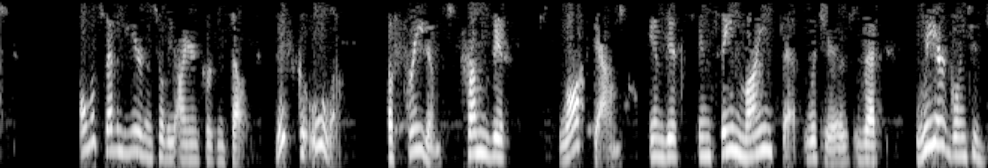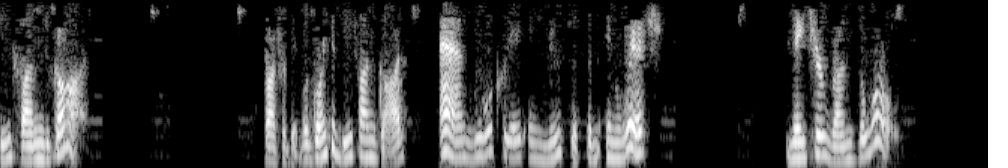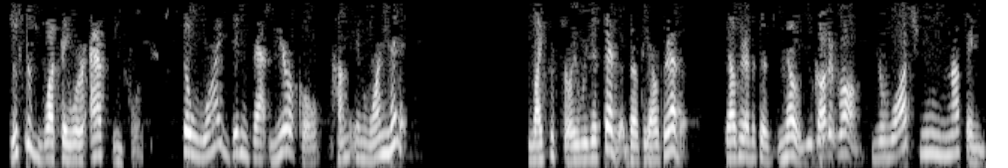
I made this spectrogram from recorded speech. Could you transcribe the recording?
almost 70 years until the Iron Curtain fell. This geula of freedom from this lockdown in this insane mindset, which is that we are going to defund God. God forbid. We're going to defund God and we will create a new system in which nature runs the world. This is what they were asking for. So why didn't that miracle come in one minute? Like the story we just said about the Alter Rebbe. The Alter Rebbe says, no, you got it wrong. Your watch means nothing.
